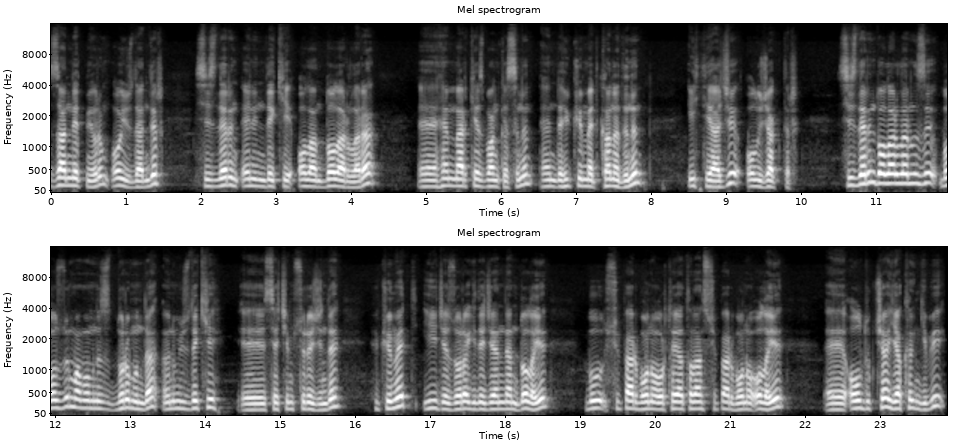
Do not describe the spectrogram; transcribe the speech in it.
zannetmiyorum. O yüzdendir sizlerin elindeki olan dolarlara e, hem Merkez Bankası'nın hem de hükümet kanadının ihtiyacı olacaktır. Sizlerin dolarlarınızı bozdurmamamız durumunda önümüzdeki e, seçim sürecinde hükümet iyice zora gideceğinden dolayı bu süper bono ortaya atılan süper bono olayı e, oldukça yakın gibi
